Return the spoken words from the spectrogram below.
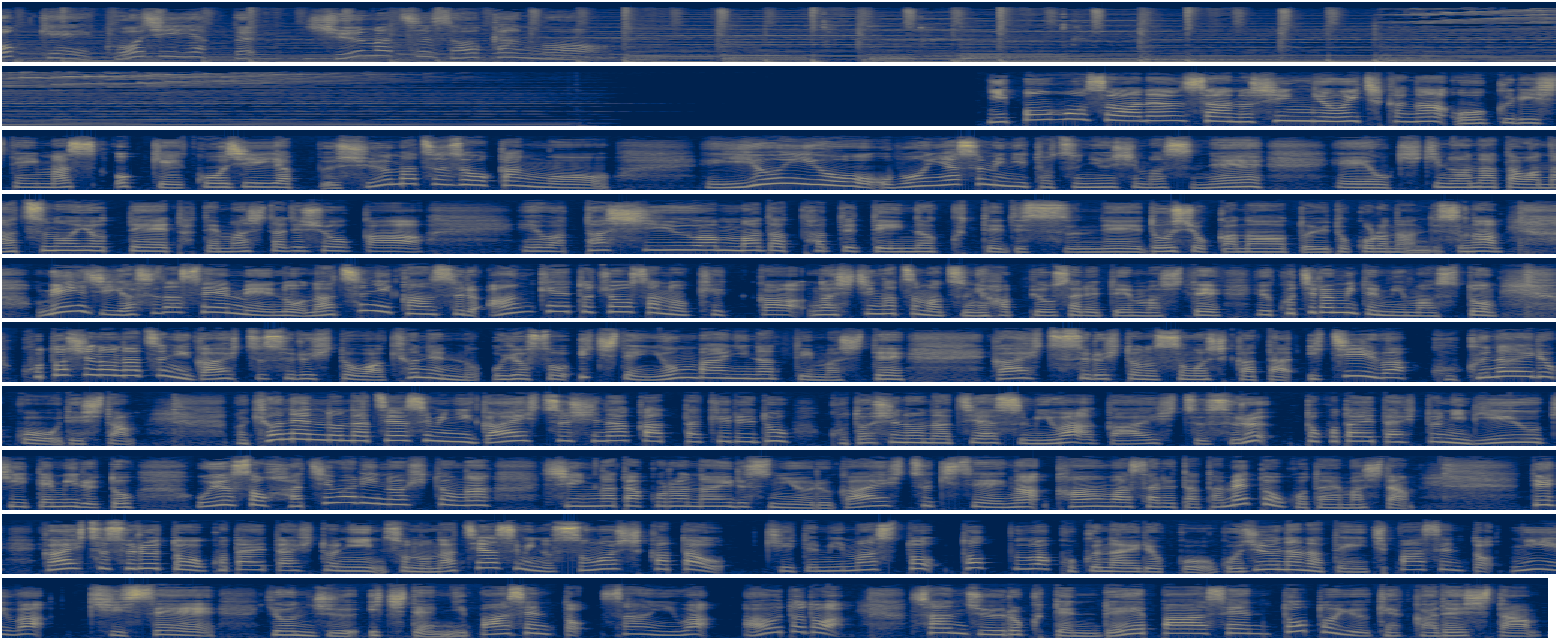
OK! Cozy up! 週末増刊号。ニッポン放送アナウンサーの新行市佳がお送りしています。 OK! Cozy up! 週末増刊号。いよいよお盆休みに突入しますね。えー、お聞きのあなたは夏の予定立てましたでしょうか、えー、私はまだ立てていなくてですね、どうしようかなというところなんですが、明治安田生命の夏に関するアンケート調査の結果が7月末に発表されていまして、こちら見てみますと、今年の夏に外出する人は去年のおよそ1.4倍にになっていまして、外出する人の過ごし方1位は国内旅行でした。去年の夏休みに外出しなかったけれど、今年の夏休みは外出すると答えた人に理由を聞いてみると、およそ8割の人が新型コロナウイルスによる外出規制が緩和されたためと答えました。で、外出すると答えた人にその夏休みの過ごし方を聞いてみますと、トップは国内旅行57.1%、2位は帰省41.2%、3位はアウトドア36.0%という結果でした。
